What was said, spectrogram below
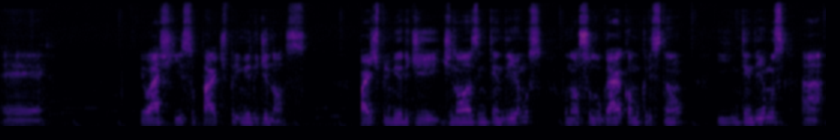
é, eu acho que isso parte primeiro de nós. Parte primeiro de, de nós entendermos o nosso lugar como cristão e entendermos a,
